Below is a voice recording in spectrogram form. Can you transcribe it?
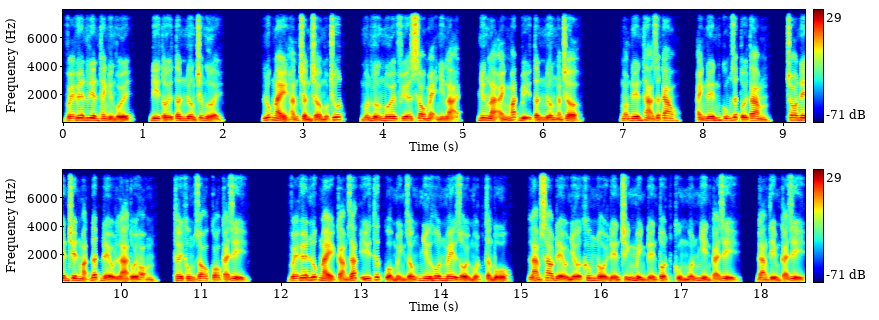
Vệ uyên liên thanh nhìn với đi tới tân nương trước người. Lúc này hắn chần chờ một chút muốn hướng mới phía sau mẹ nhìn lại nhưng là ánh mắt bị tân nương ngăn trở. Ngọn nến thả rất cao ánh nến cũng rất tối tăm cho nên trên mặt đất đều là tối om thấy không rõ có cái gì vệ uyên lúc này cảm giác ý thức của mình giống như hôn mê rồi một tầng bố, làm sao đều nhớ không nổi đến chính mình đến tột cùng muốn nhìn cái gì, đang tìm cái gì.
